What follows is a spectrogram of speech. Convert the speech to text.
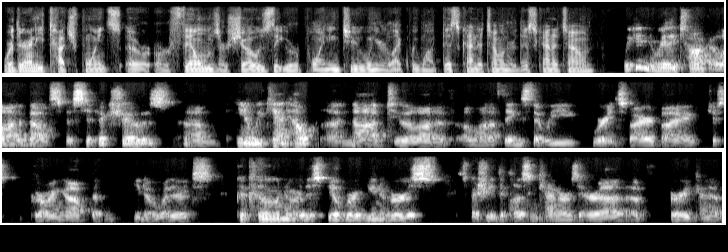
were there any touch points or, or films or shows that you were pointing to when you're like, we want this kind of tone or this kind of tone? We didn't really talk a lot about specific shows. Um, you know, we can't help uh, nod to a lot of a lot of things that we were inspired by just growing up, and you know, whether it's Cocoon or the Spielberg universe, especially the Close Encounters era of very kind of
